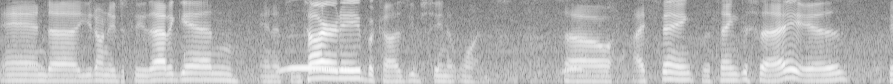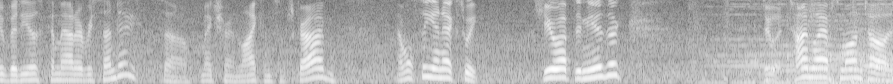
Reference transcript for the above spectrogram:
And uh, you don't need to see that again in its entirety because you've seen it once. So I think the thing to say is new videos come out every Sunday. So make sure and like and subscribe. And we'll see you next week. Cue up the music. Do a time lapse montage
